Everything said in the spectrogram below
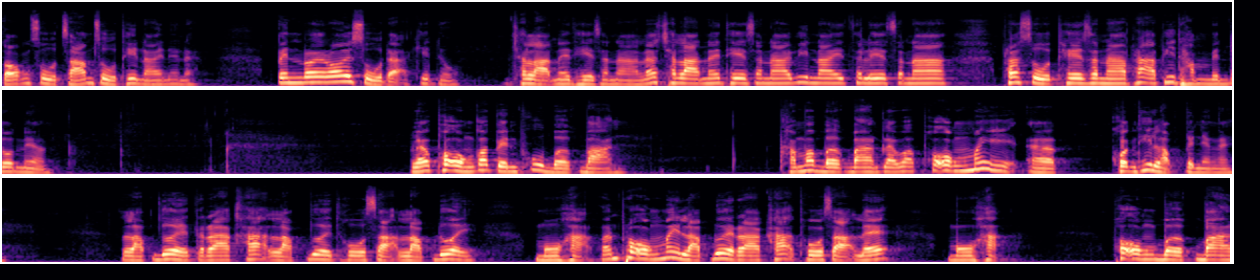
สองสูตรสามสูตรที่ไหนเนี่ยนะเป็นร้อยร้อยสูตรอะคิดดูฉลาดในเทศนา แล้วฉลาดในเทศนาวินัยเทศนา พระสูตรเทศนาพระอภิธรรมเป็นต้นเนี่ยแล้วพระองค์ก็เป็นผู้เบิกบาน คำว่าเบิกบานแปลว่า พระองค์ไม่คนที่หลับเป็นยังไง หลับด้วยราคะหลับด้วยโทสะหลับด้วยโมหะเพราะพระองค์ไม่หลับด้วยราคะโทสะและโมหะ พระองค์เบิกบาน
